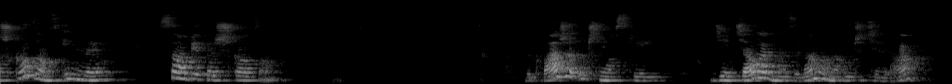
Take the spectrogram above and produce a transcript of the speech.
szkodząc innym, sobie też szkodzą. W gwarze uczniowskiej dzięciołem nazywano nauczyciela,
